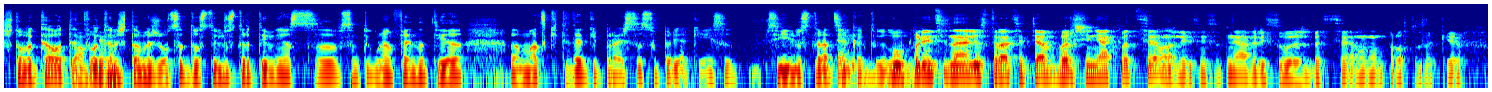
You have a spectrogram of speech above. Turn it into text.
Що бе кала, те okay. твоите неща между са доста иллюстративни. Аз а, съм ти голям фен на тия мацките, дед ги правиш са супер яки и са си иллюстрация, е, както и По принцип на иллюстрация тя върши някаква цел, нали? Смисъл, няма да рисуваш безцелно, просто за кеф.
